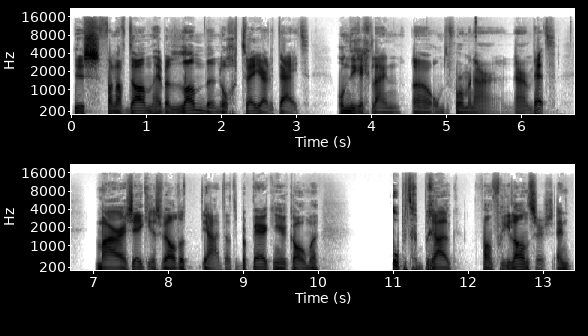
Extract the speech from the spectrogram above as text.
Dus vanaf dan hebben landen nog twee jaar de tijd om die richtlijn uh, om te vormen naar, naar een wet. Maar zeker is wel dat, ja, dat er beperkingen komen op het gebruik van freelancers. En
